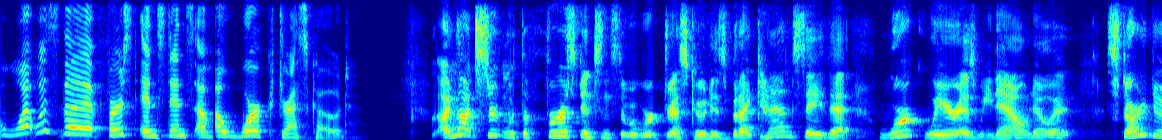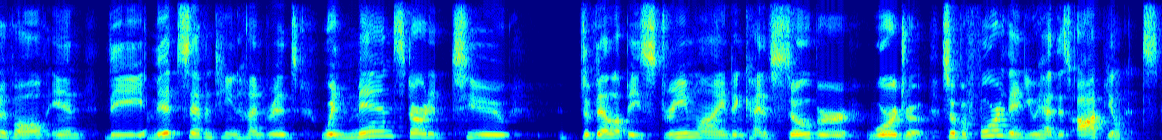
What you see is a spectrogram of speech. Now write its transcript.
what was the first instance of a work dress code? I'm not certain what the first instance of a work dress code is, but I can say that workwear as we now know it started to evolve in the mid 1700s when men started to develop a streamlined and kind of sober wardrobe. So before then you had this opulence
